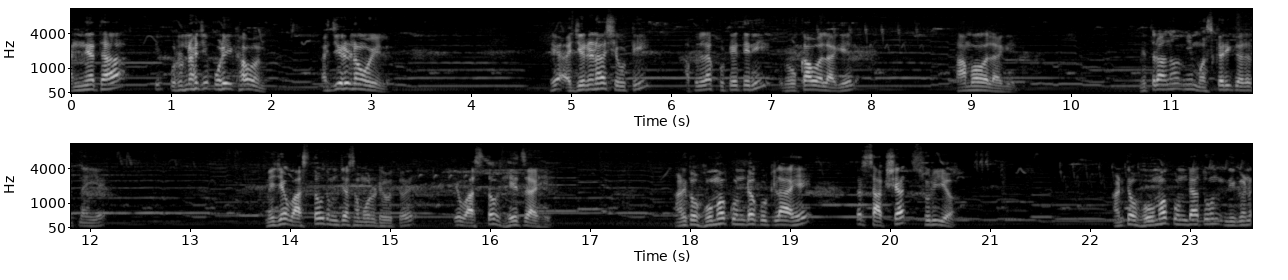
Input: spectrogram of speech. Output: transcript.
अन्यथा ती पुरणाची पोळी खाऊन अजीर्ण होईल. हे अजीर्ण शेवटी आपल्याला कुठेतरी रोकावं लागेल थांबावं लागेल. मित्रांनो मी मस्करी करत नाही आहे मी जे वास्तव तुमच्यासमोर ठेवतो आहे ते वास्तव हेच आहे. आणि तो होमकुंड कुठला आहे? तर साक्षात सूर्य. आणि तो होमकुंडातून निघण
